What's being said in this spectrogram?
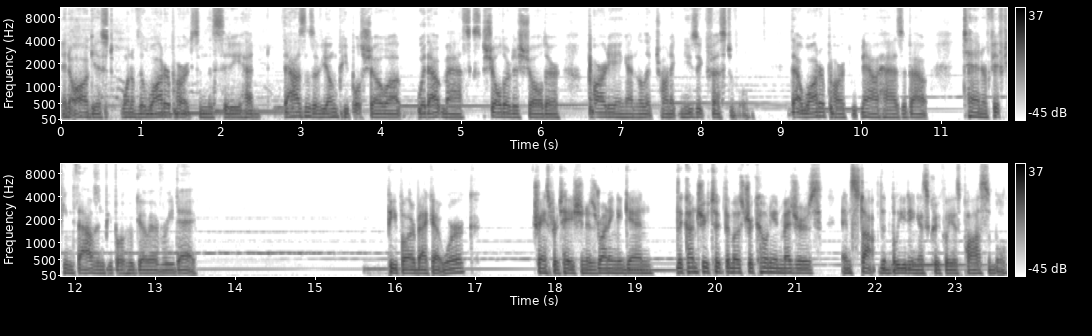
In August, one of the water parks in the city had thousands of young people show up without masks, shoulder to shoulder, partying at an electronic music festival. That water park now has about 10 or 15,000 people who go every day. People are back at work. Transportation is running again. The country took the most draconian measures and stopped the bleeding as quickly as possible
